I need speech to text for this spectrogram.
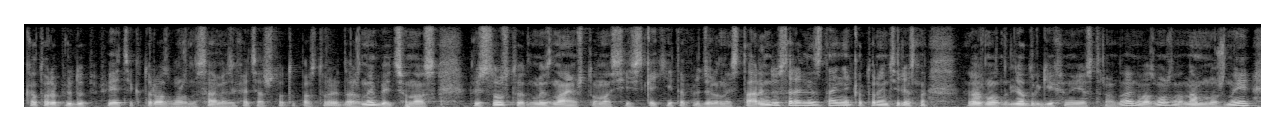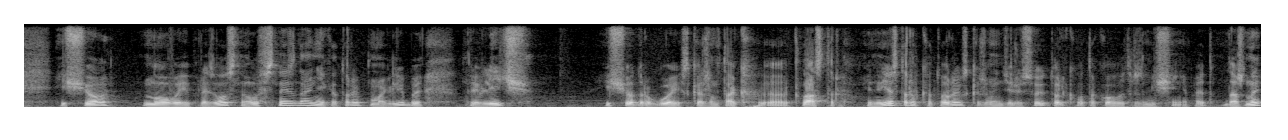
которые придут предприятия, которые, возможно, сами захотят что-то построить, должны быть. У нас присутствуют, мы знаем, что у нас есть какие-то определенные старые индустриальные здания, которые интересны, возможно, для других инвесторов. Да? Возможно, нам нужны еще новые производственные офисные здания, которые помогли бы привлечь еще другой, скажем так, э, кластер инвесторов, которые, скажем, интересуют только вот такого вот размещения. Поэтому должны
